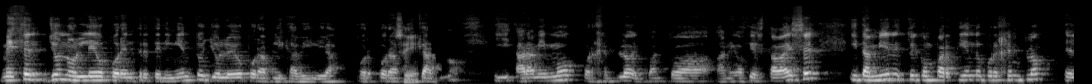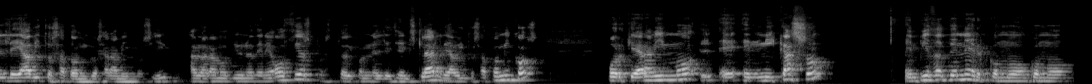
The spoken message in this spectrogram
Me, yo no leo por entretenimiento, yo leo por aplicabilidad, por, por aplicar, ¿no? Y ahora mismo, por ejemplo, en cuanto a, a, negocios estaba ese, y también estoy compartiendo, por ejemplo, el de hábitos atómicos ahora mismo. Si habláramos de uno de negocios, pues estoy con el de James Clark, de hábitos atómicos, porque ahora mismo, eh, en mi caso, empiezo a tener como, como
